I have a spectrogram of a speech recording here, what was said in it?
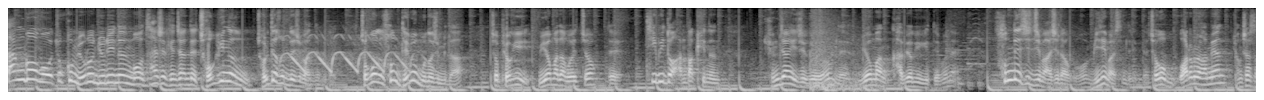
딴 거 뭐 조금 이런 유리는 뭐 사실 괜찮은데 저기는 절대 손대시면 안 됩니다. 저거는 손 대면 무너집니다. 저 벽이 위험하다고 했죠? 네, TV도 안 박히는 굉장히 지금 네, 위험한 가벽이기 때문에 손 대시지 마시라고 미리 말씀드립니다. 저거 와르르 하면 경찰서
